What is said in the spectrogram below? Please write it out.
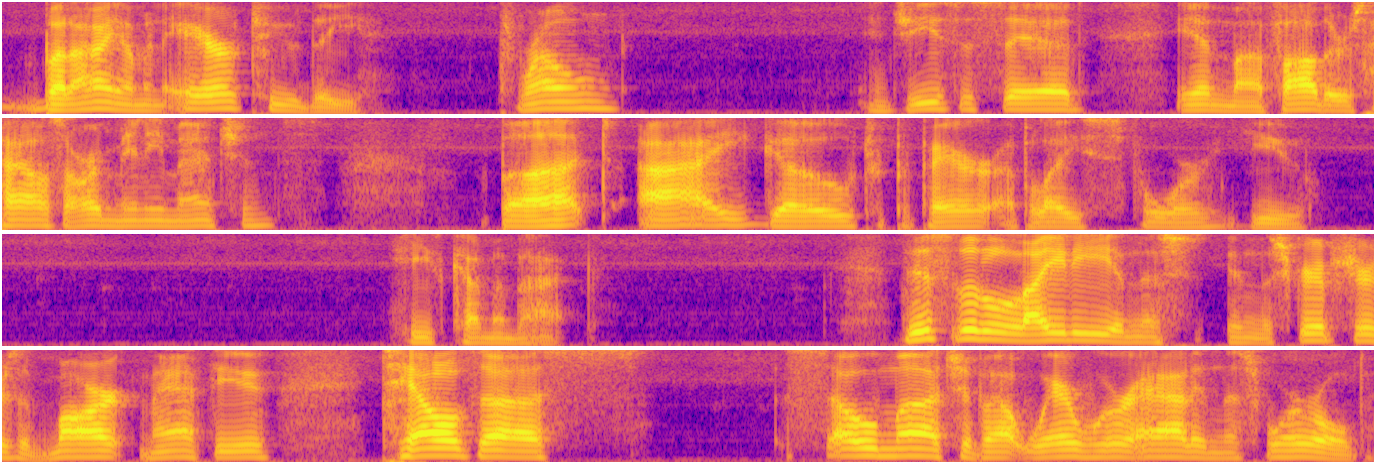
But I am an heir to the throne and Jesus said, In my Father's house are many mansions, but I go to prepare a place for you. He's coming back. This little lady in this in the scriptures of Mark, Matthew, tells us so much about where we're at in this world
